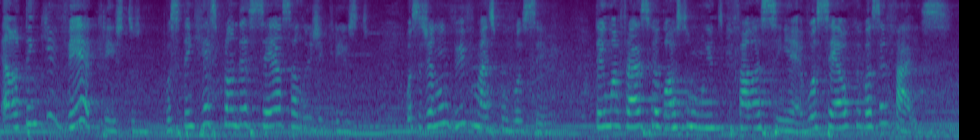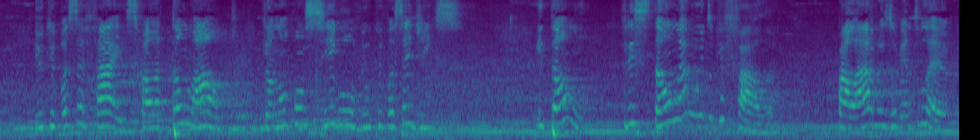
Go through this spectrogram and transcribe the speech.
ela tem que ver a Cristo. Você tem que resplandecer essa luz de Cristo. Você já não vive mais por você. Tem uma frase que eu gosto muito que fala assim: é você é o que você faz. E o que você faz fala tão alto que eu não consigo ouvir o que você diz. Então, cristão não é muito que fala. Palavras o vento leva.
